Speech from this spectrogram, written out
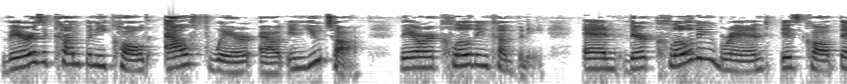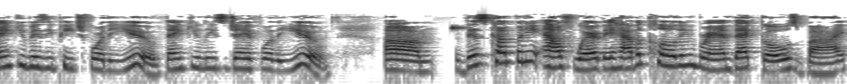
There is a company called Alfwear out in Utah. They are a clothing company. And their clothing brand is called Thank You Busy Peach for the U. Thank you Lisa J for the U. Um, this company, Alfwear, they have a clothing brand that goes by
